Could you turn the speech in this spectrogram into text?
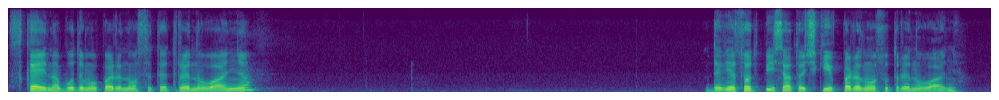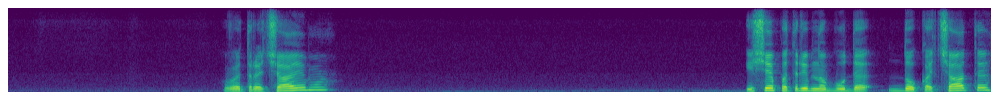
З Кейна будемо переносити тренування. 950 очків переносу тренувань витрачаємо. І ще потрібно буде докачати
